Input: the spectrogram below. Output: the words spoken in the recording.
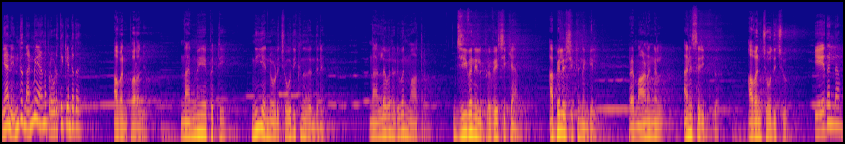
ഞാൻ എന്ത് നന്മയാണ് പ്രവർത്തിക്കേണ്ടത്? അവൻ പറഞ്ഞു നന്മയെപ്പറ്റി നീ എന്നോട് ചോദിക്കുന്നതെന്തിന്? നല്ലവൻ ഒരുവൻ മാത്രം ജീവനിൽ പ്രവേശിക്കാൻ അഭിലഷിക്കുന്നെങ്കിൽ പ്രമാണങ്ങൾ അനുസരിക്കുക. അവൻ ചോദിച്ചു ഏതെല്ലാം?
